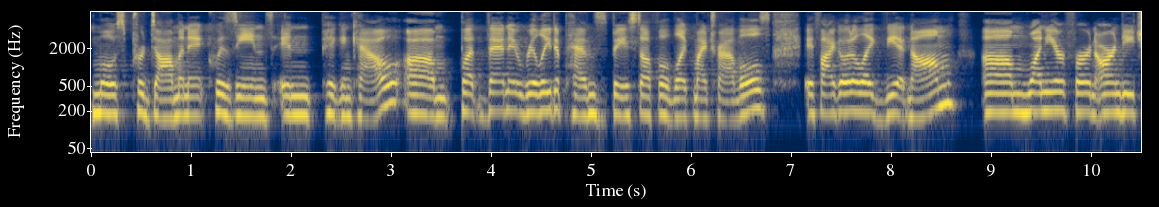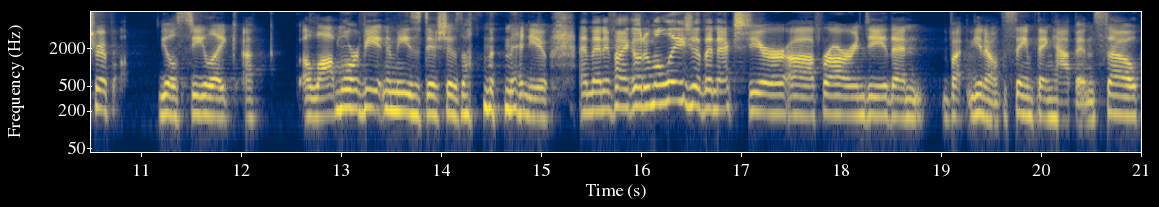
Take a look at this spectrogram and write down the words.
most predominant cuisines in pig and cow. Um, but then it really depends based off of like my travels. If I go to like Vietnam, um, one year for an R&D trip, you'll see like a, a lot more Vietnamese dishes on the menu. And then if I go to Malaysia the next year, uh, for R&D, then, but you know, the same thing happens. So,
